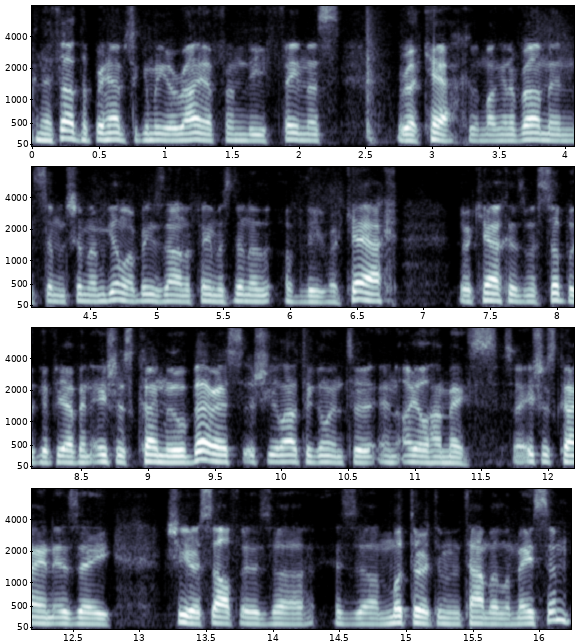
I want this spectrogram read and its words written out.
And I thought that perhaps it can be a raya from the famous Rakech. The Magen Avram and Simon Shimon Gilmore brings down the famous din of, of the Rakech the Rekiach is Mesupik. If you have an Ashes Kain Muberes, is she allowed to go into an Oil Hames? So Ashes Kain is a, she herself is a, is a mutter to Mitama Lamesim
